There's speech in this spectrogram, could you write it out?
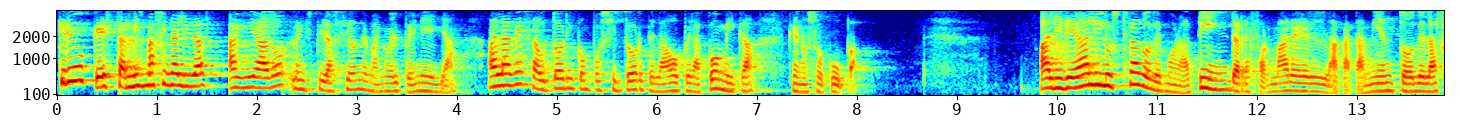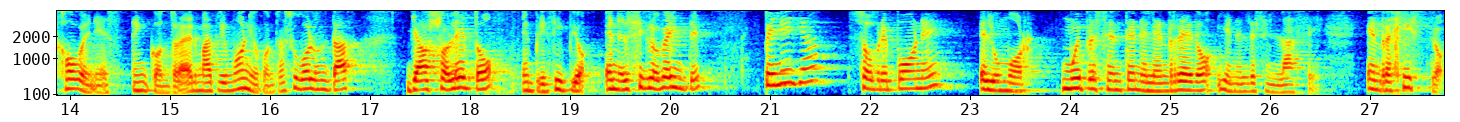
Creo que esta misma finalidad ha guiado la inspiración de Manuel Penella, a la vez autor y compositor de la ópera cómica que nos ocupa. Al ideal ilustrado de Moratín de reformar el acatamiento de las jóvenes en contraer matrimonio contra su voluntad, ya obsoleto, en principio, en el siglo XX, Penella sobrepone el humor, muy presente en el enredo y en el desenlace, en registro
